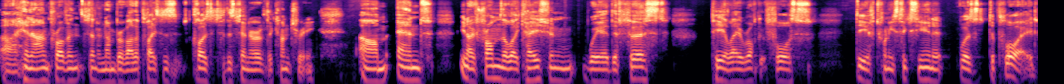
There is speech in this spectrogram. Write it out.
uh, Henan province and a number of other places closer to the center of the country. Um, and you know, from the location where the first PLA rocket force DF26 unit was deployed,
